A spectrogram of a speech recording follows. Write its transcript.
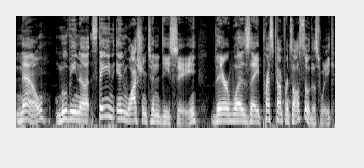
now, moving, uh, staying in Washington, D.C., there was a press conference also this week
